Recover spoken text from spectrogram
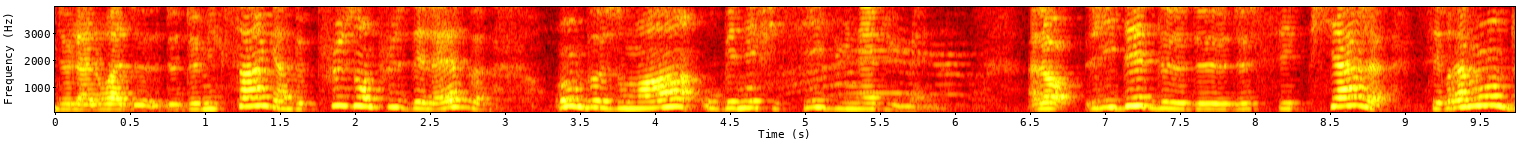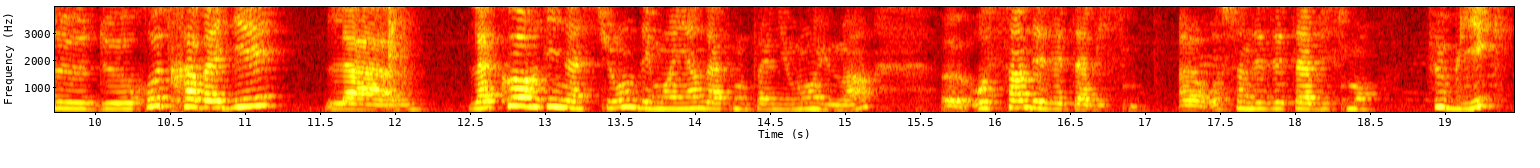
de la loi de, 2005, hein, de plus en plus d'élèves ont besoin ou bénéficient d'une aide humaine. Alors l'idée de, ces PIAL, c'est vraiment de, retravailler la, coordination des moyens d'accompagnement humain euh, au sein des établissements. Alors au sein des établissements publics,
